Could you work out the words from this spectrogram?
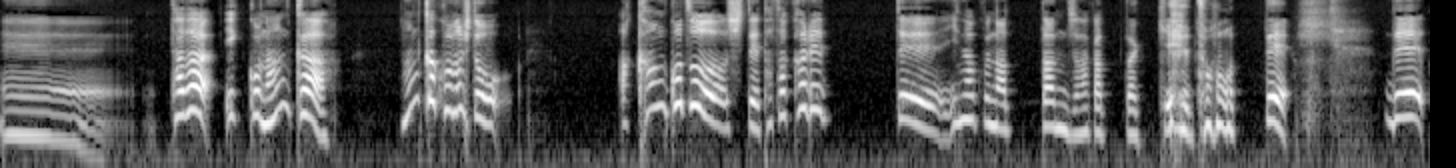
えー、ただ、一個なんか、なんかこの人、あかんことをして叩かれていなくなったんじゃなかったっけ？と思って、で、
